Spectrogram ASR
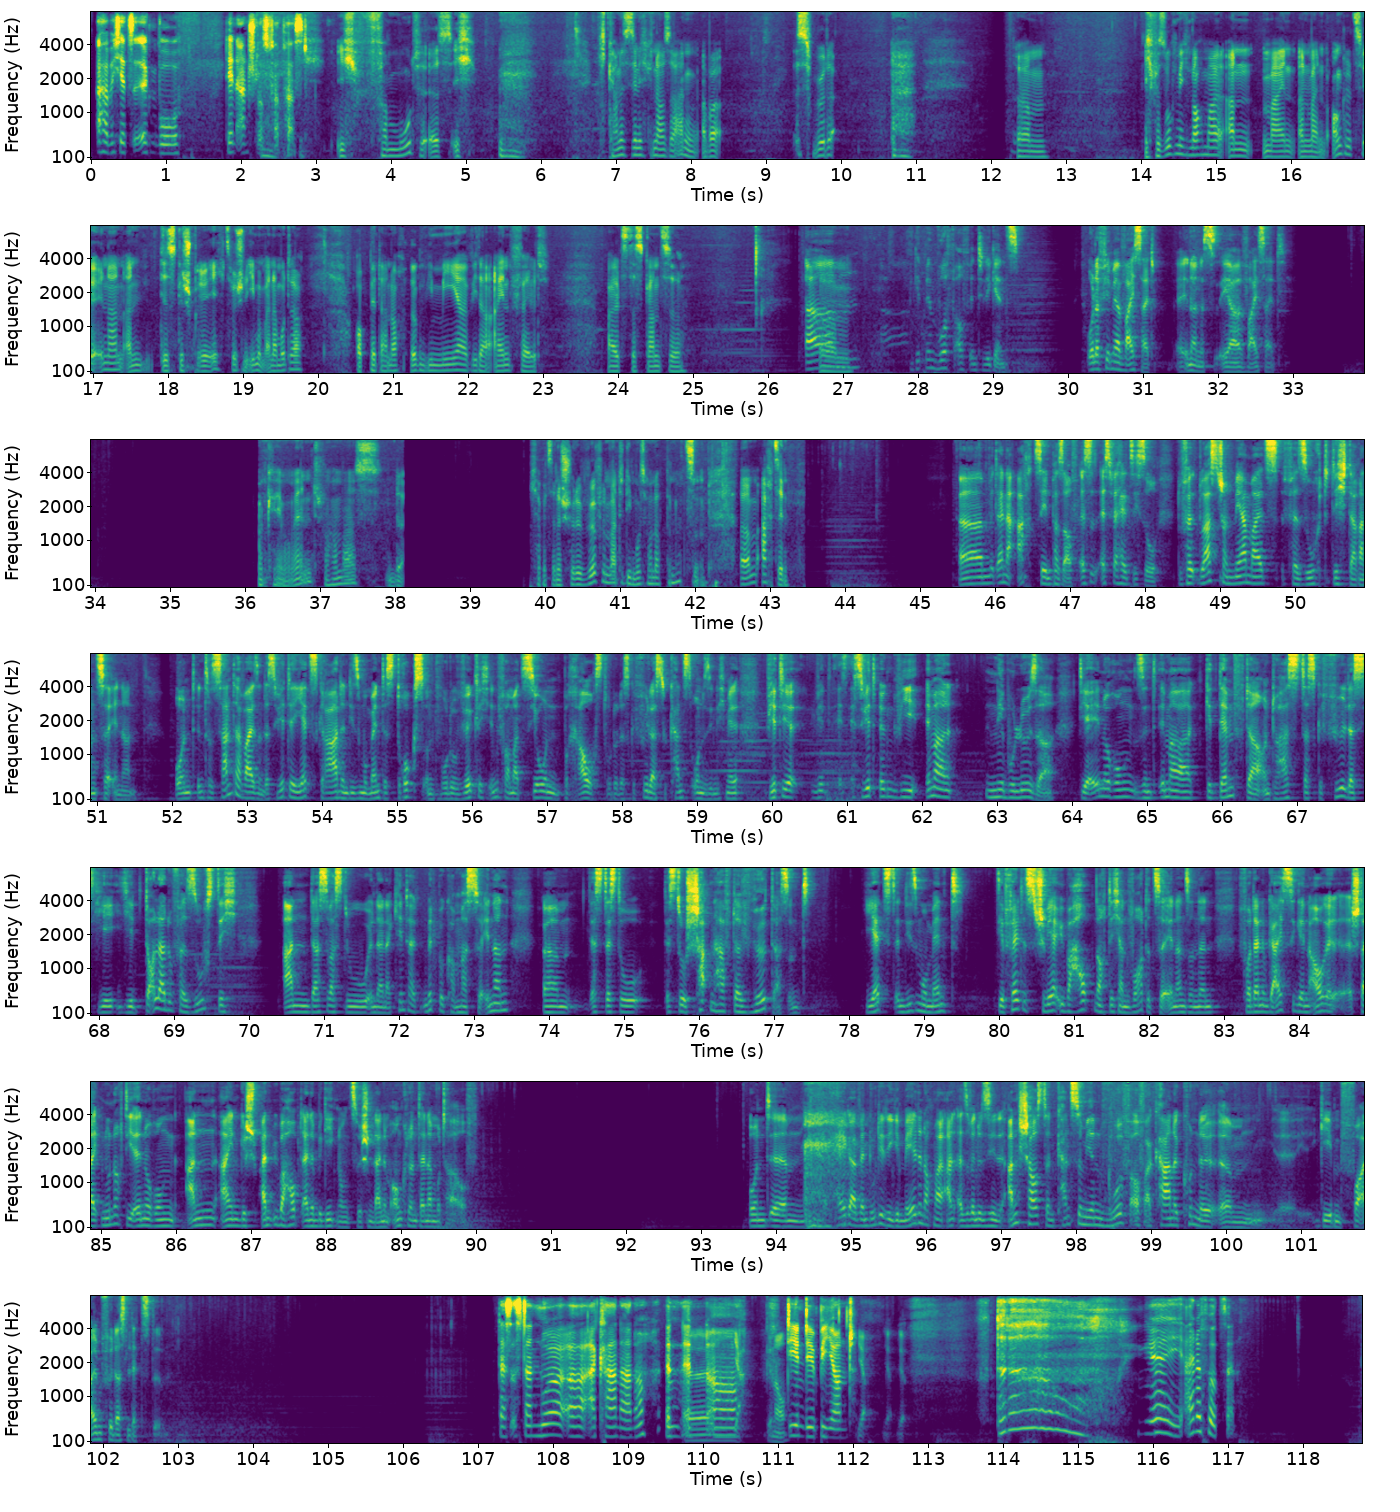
habe ich jetzt irgendwo den Anschluss verpasst? Ich, ich vermute es. Ich, ich kann es dir nicht genau sagen, aber es würde. Äh, ähm, ich versuche mich nochmal an, mein, an meinen Onkel zu erinnern, an das Gespräch zwischen ihm und meiner Mutter, ob mir da noch irgendwie mehr wieder einfällt als das Ganze. Ähm, ähm, gib mir einen Wurf auf Intelligenz. Oder vielmehr Weisheit. Erinnern ist eher Weisheit. Okay, Moment, wo haben wir es? Da. Ich habe jetzt eine schöne Würfelmatte, die muss man doch benutzen. Ähm, 18. Äh, mit einer 18, pass auf, es, es verhält sich so. Du, du hast schon mehrmals versucht, dich daran zu erinnern. Und interessanterweise, und das wird dir jetzt gerade in diesem Moment des Drucks und wo du wirklich Informationen brauchst, wo du das Gefühl hast, du kannst ohne sie nicht mehr, wird dir, wird, es, es wird irgendwie immer nebulöser. Die Erinnerungen sind immer gedämpfter und du hast das Gefühl, dass je, je doller du versuchst, dich an das, was du in deiner Kindheit mitbekommen hast, zu erinnern, ähm, desto, desto schattenhafter wird das. Und jetzt in diesem Moment, dir fällt es schwer, überhaupt noch dich an Worte zu erinnern, sondern vor deinem geistigen Auge steigt nur noch die Erinnerung an, ein, an überhaupt eine Begegnung zwischen deinem Onkel und deiner Mutter auf. Und ähm, Helga, wenn du dir die Gemälde nochmal an, also wenn du sie anschaust, dann kannst du mir einen Wurf auf arkane Kunde ähm, äh, geben, vor allem für das letzte. Das ist dann nur äh, Arcana, ne? In, in Ähm, äh, ja, genau. D&D Beyond. Ja, ja, ja. Tada! Yay, eine 14.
